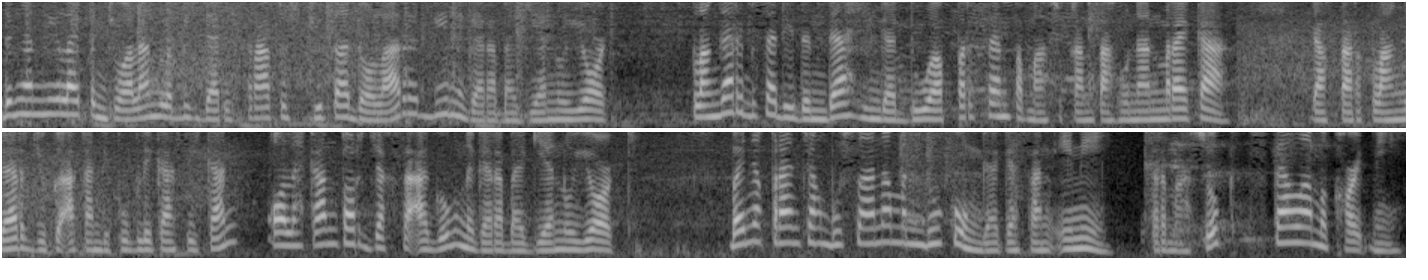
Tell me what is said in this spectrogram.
dengan nilai penjualan lebih dari 100 juta dolar di negara bagian New York. Pelanggar bisa didenda hingga 2 persen pemasukan tahunan mereka. Daftar pelanggar juga akan dipublikasikan oleh kantor Jaksa Agung negara bagian New York. Banyak perancang busana mendukung gagasan ini, termasuk Stella McCartney.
